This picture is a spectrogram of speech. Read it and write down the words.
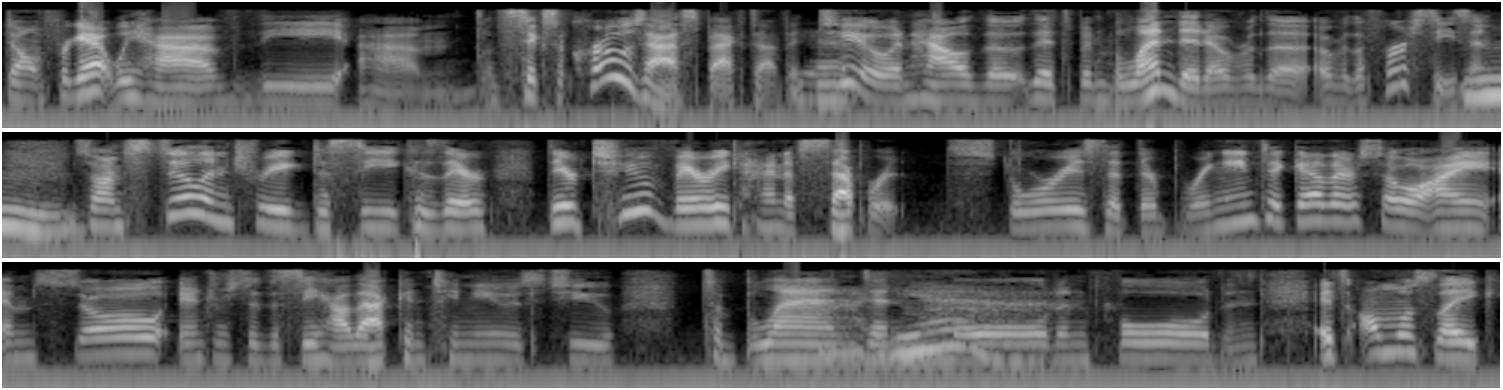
don't forget we have the um, Six of Crows aspect of it Yeah. too, and how the it's been blended over the over the first season. Mm. So I'm still intrigued to see because they're they're two very kind of separate stories that they're bringing together. So I am so interested to see how that continues to to blend Uh, and yeah. mold and fold, and it's almost like.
